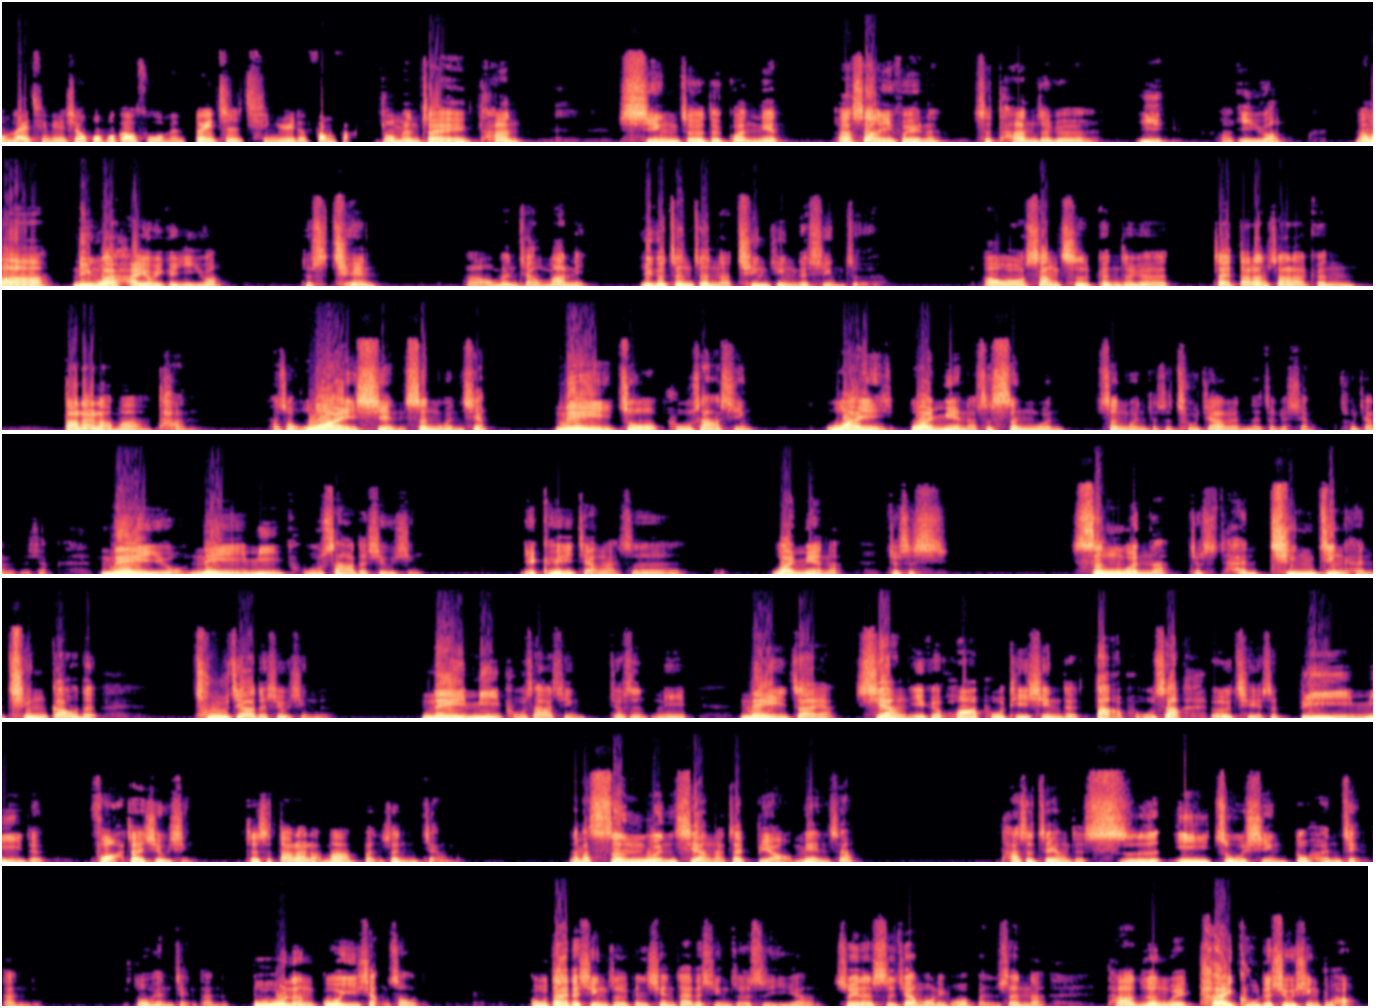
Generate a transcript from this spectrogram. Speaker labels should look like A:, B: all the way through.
A: 我们来请莲生活佛告诉我们对治情欲的方法。
B: 我们在谈行者的观念。啊，上一回呢是谈这个欲啊欲望，那么另外还有一个欲望就是钱。啊，我们讲 money，一个真正的清净的行者。啊，我上次跟这个在达兰萨拉跟达赖喇嘛谈。他说：“外显声闻相，内作菩萨行。外外面呢是声闻，声闻就是出家人的这个相，出家人的相。内有内密菩萨的修行，也可以讲啊，是外面呢就是声闻呢，就是很清净、很清高的出家的修行人。”内密菩萨行，就是你内在啊，像一个花菩提心的大菩萨，而且是秘密的法在修行。这是达赖喇嘛本身讲的。那么声闻相啊，在表面上，它是这样子，食衣住行都很简单的，都很简单的，不能过于享受的。古代的行者跟现在的行者是一样的。虽然释迦牟尼佛本身呢，他认为太苦的修行不好，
